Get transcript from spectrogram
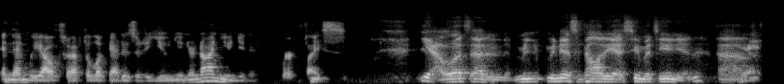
And then we also have to look at is it a union or non union workplace? Yeah, well, that's a municipality. I assume it's union. Um, yes.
